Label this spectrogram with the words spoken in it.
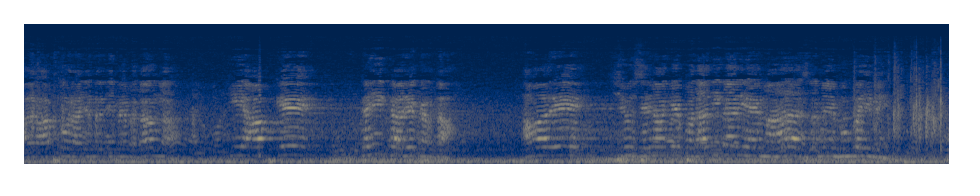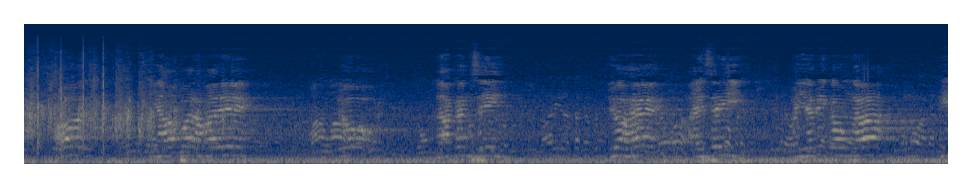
और आपको राजेंद्र जी, मैं बताऊँगा कि आपके कई कार्यकर्ता, हमारे शिवसेना के पदाधिकारी हैं महाराष्ट्र में, मुंबई में। और यहाँ पर हमारे जो लाखन सिंह जो है, ऐसे ही मैं ये भी कहूँगा कि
